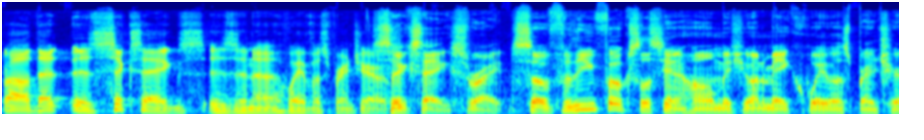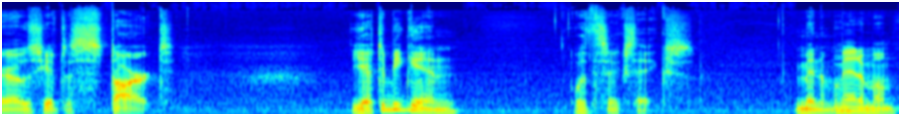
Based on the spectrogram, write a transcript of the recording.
uh, that is six eggs is in a Huevos Rancheros. Six eggs, right. So for you folks listening at home, if you want to make Huevos rancheros, you have to start. You have to begin with six eggs, minimum. minimum.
